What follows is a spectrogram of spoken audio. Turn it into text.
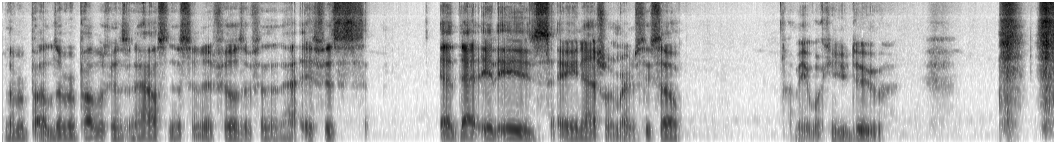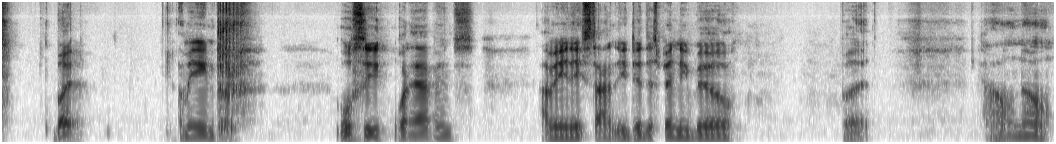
The, Rep- the Republicans in the House and the Senate feel as if, if it's eh, that it is a national emergency. So, I mean, what can you do? But, I mean, we'll see what happens. I mean, they signed, they did the spending bill, but I don't know.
